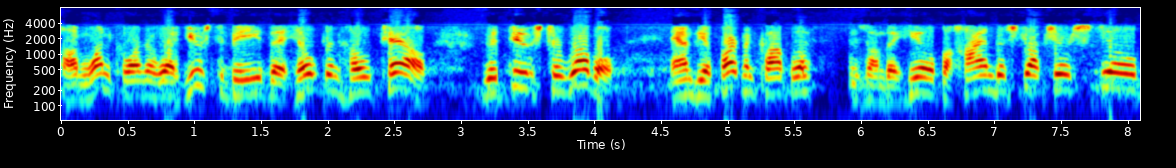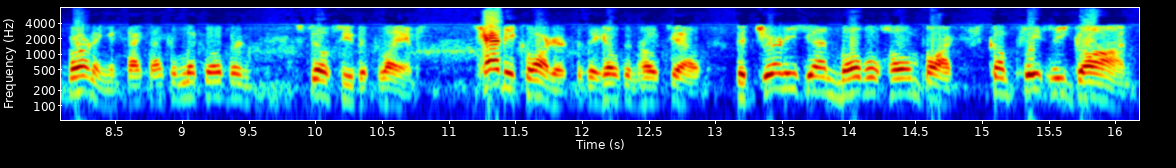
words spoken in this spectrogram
On one corner, what used to be the Hilton Hotel, reduced to rubble, and the apartment complex is on the hill behind the structure, still burning. In fact, I can look over and still see the flames. Caddy corner to the Hilton Hotel, the Journey's End Mobile Home Park, completely gone.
